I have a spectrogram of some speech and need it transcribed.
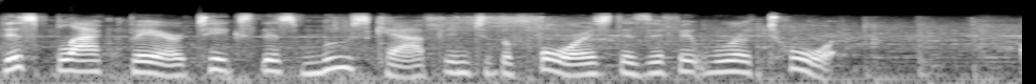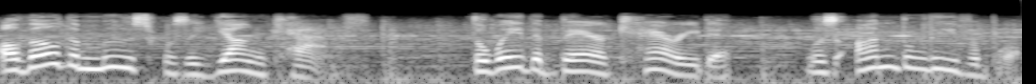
This black bear takes this moose calf into the forest as if it were a toy. Although the moose was a young calf, the way the bear carried it was unbelievable,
